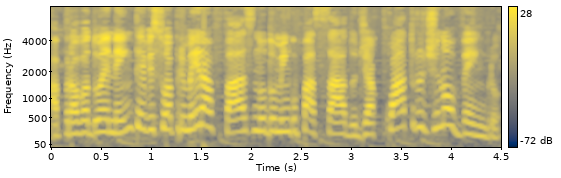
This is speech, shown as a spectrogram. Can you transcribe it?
A prova do Enem teve sua primeira fase no domingo passado, dia 4 de novembro,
